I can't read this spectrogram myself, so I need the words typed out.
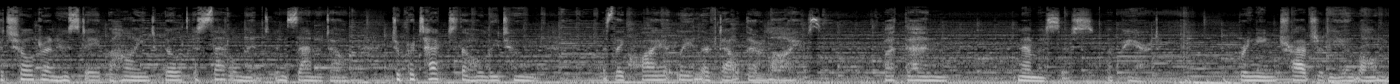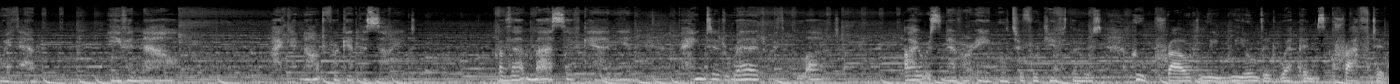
The children who stayed behind built a settlement in Zanado to protect the Holy Tomb as they quietly lived out their lives. But then, Nemesis appeared, bringing tragedy along with him. Even now, I cannot forget the sight of that massive canyon painted red with blood. I was never able to forgive those who proudly wielded weapons crafted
